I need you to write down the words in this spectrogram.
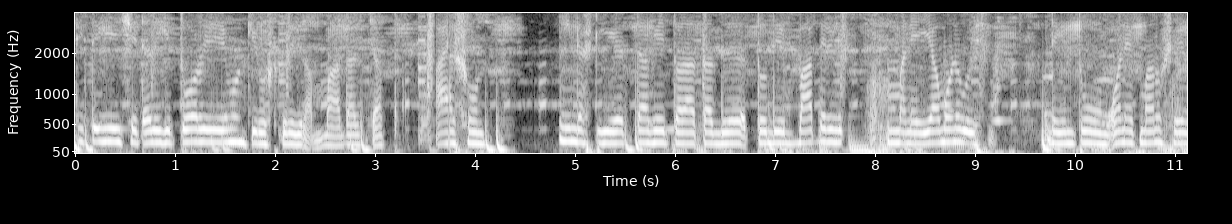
দিতে গিয়ে সেটা দেখে তোর এমনকি রোস্ট করে দিলাম মাদার চাত আর শোন ইন্ডাস্ট্রিটাকে তোরা তাদের, তোদের বাপের মানে ইয়া মনে করিস না। কিন্তু অনেক মানুষের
